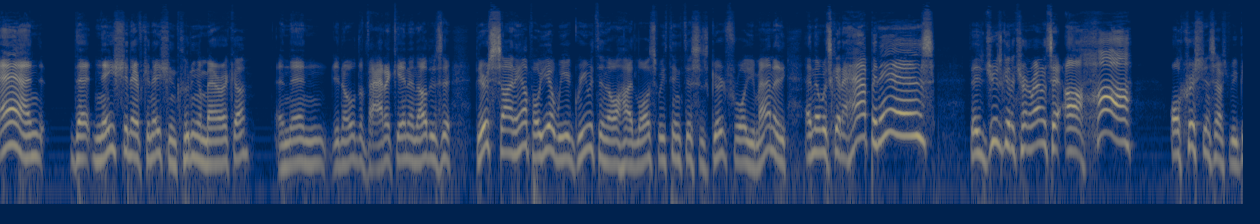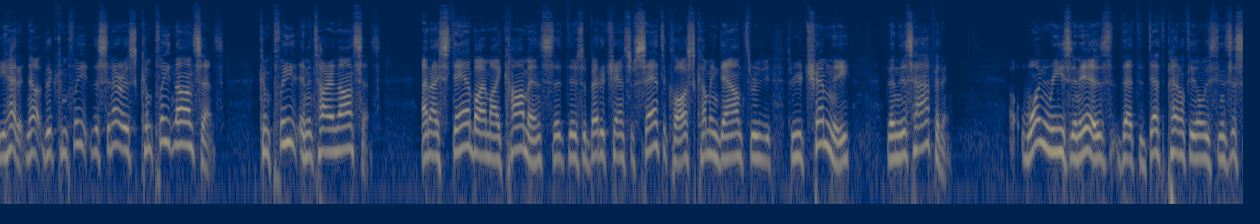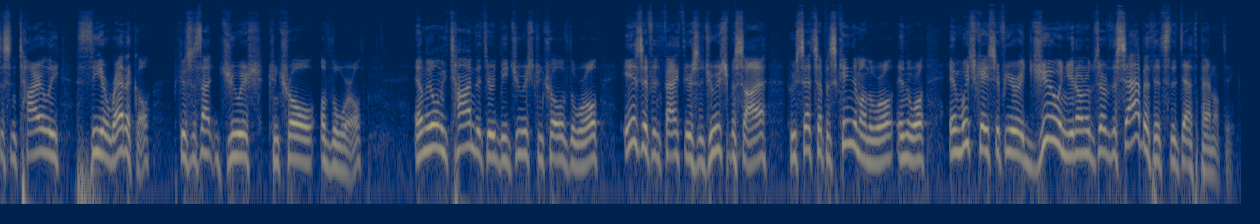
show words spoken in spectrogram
and that nation after nation, including America, and then you know the Vatican and others they're, they're signing up. Oh yeah, we agree with the Noahide laws. We think this is good for all humanity. And then what's going to happen is the Jews going to turn around and say, "Aha! All Christians have to be beheaded." Now the complete the scenario is complete nonsense, complete and entire nonsense. And I stand by my comments that there's a better chance of Santa Claus coming down through through your chimney than this happening. One reason is that the death penalty and all these things, this is entirely theoretical because it's not Jewish control of the world. And the only time that there would be Jewish control of the world is if, in fact, there's a Jewish Messiah who sets up his kingdom on the world, in the world. In which case, if you're a Jew and you don't observe the Sabbath, it's the death penalty.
